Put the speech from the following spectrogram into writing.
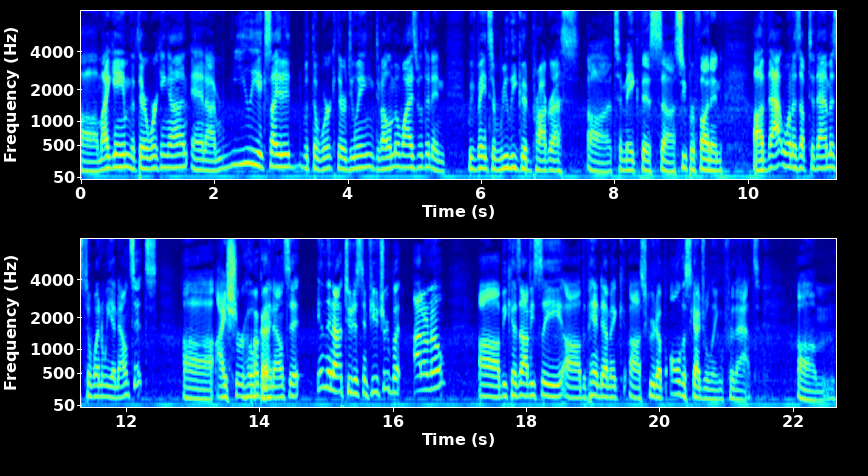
uh, my game that they're working on, and I'm really excited with the work they're doing development wise with it, and we've made some really good progress uh, to make this uh, super fun. And uh, that one is up to them as to when we announce it. Uh, I sure hope we announce it in the not too distant future, but I don't know uh, because obviously uh, the pandemic uh, screwed up all the scheduling for that. Um,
